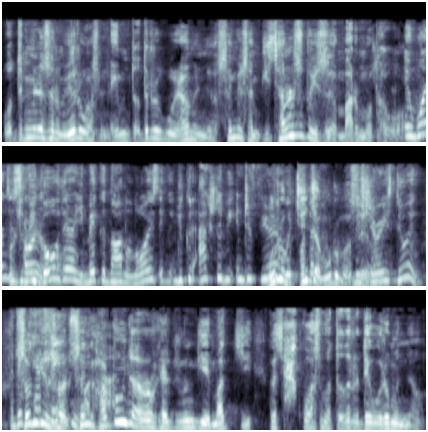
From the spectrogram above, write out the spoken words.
어떤 면에서는 여러분 왔으면 내면 떠들고 하면요. 선교사님 귀찮을 수도 있어요. 말을 못하고. you go 그렇잖아요. there and you make a lot of noise, it- you can actually be interfering 물어, with what 진짜 the 물어보세요. missionary is doing. That. 활동자로 해주는 게 맞지. 그 자꾸 와서 막 떠들어대고 이러면요.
